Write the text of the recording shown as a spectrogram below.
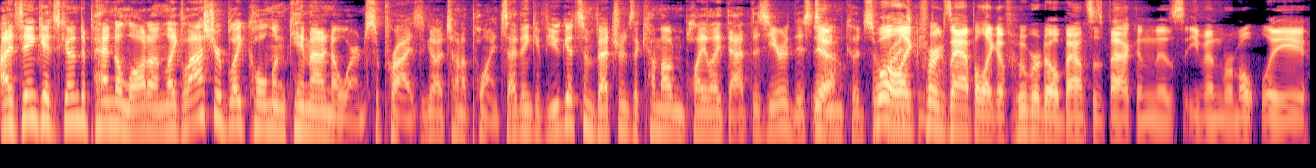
I think it's going to depend a lot on like last year. Blake Coleman came out of nowhere and surprised and got a ton of points. I think if you get some veterans that come out and play like that this year, this team could surprise. Well, like people. for example, like if Huberdeau bounces back and is even remotely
